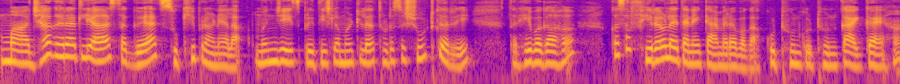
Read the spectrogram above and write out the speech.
माझ्या घरातल्या सगळ्यात सुखी प्राण्याला म्हणजेच प्रितीशला म्हटलं थोडंसं शूट कर रे. तर हे बघा हं कसं फिरवलाय त्याने कॅमेरा बघा कुठून कुठून काय काय हां.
